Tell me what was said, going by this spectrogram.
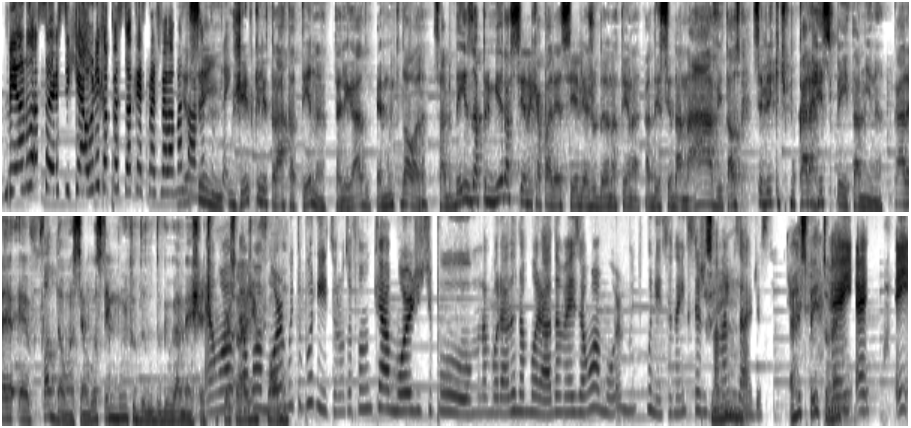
Menos a Cersei, que é a única pessoa que a Sprite vai lá E matar, né? assim, Tudo bem. o jeito que ele trata a Atena, tá ligado? É muito da hora, sabe? Desde a primeira cena que aparece ele ajudando a Atena a descer da nave e tal, você vê que, tipo, o cara respeita a mina. O cara é, é fodão, assim. Eu gostei muito do, do Gilgamesh. É, É tipo, um, um é personagem um amor foda. muito bonito. Não tô falando que é amor de tipo namorado e namorada, mas é um amor muito bonito, nem que seja só Sim. na amizade. assim. É respeito, né? É, é- é-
